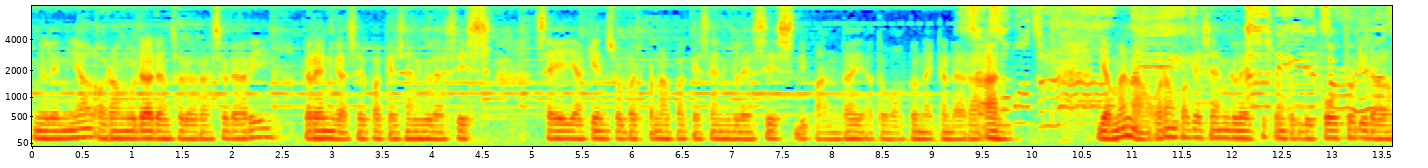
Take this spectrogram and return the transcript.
milenial, orang muda dan saudara-saudari, keren gak saya pakai sunglasses? Saya yakin sobat pernah pakai sunglasses di pantai atau waktu naik kendaraan. Zaman now orang pakai sunglasses untuk difoto di dalam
